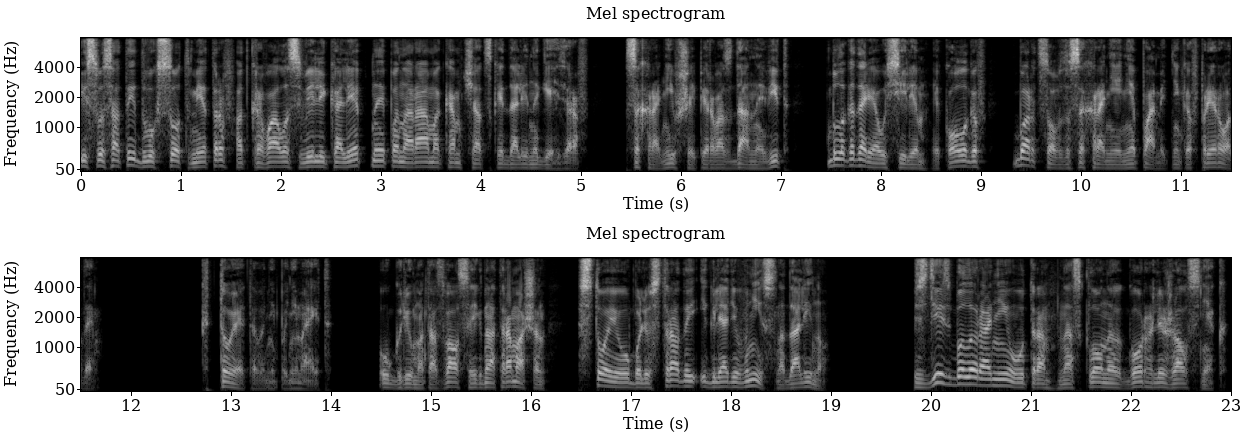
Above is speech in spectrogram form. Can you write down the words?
и с высоты 200 метров открывалась великолепная панорама Камчатской долины гейзеров, сохранившая первозданный вид благодаря усилиям экологов, борцов за сохранение памятников природы. «Кто этого не понимает?» — угрюм отозвался Игнат Ромашин, стоя у балюстрады и глядя вниз на долину. Здесь было раннее утро, на склонах гор лежал снег,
